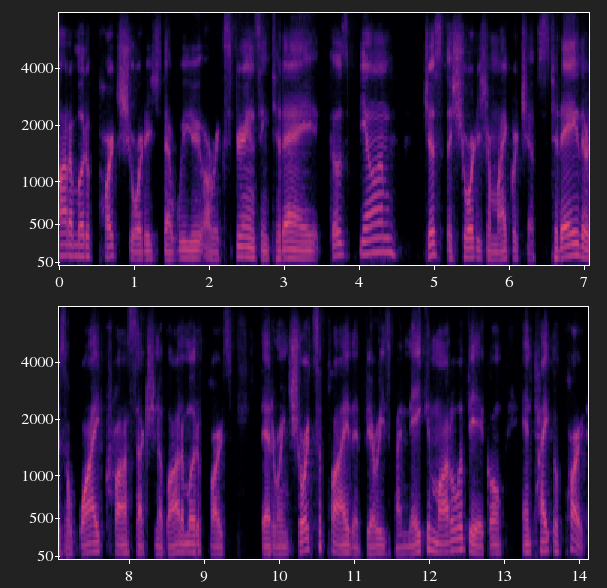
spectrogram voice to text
automotive parts shortage that we are experiencing today goes beyond just the shortage of microchips. Today, there's a wide cross section of automotive parts that are in short supply that varies by make and model of vehicle and type of part.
